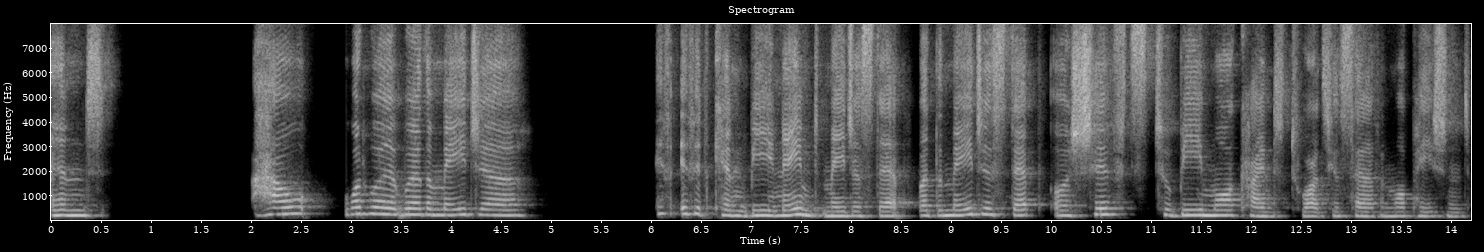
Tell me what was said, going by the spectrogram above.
and how what were were the major if, if it can be named major step, but the major step or shifts to be more kind towards yourself and more patient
